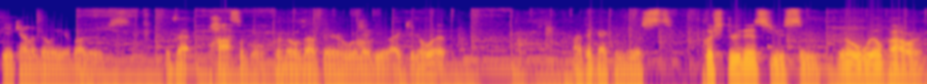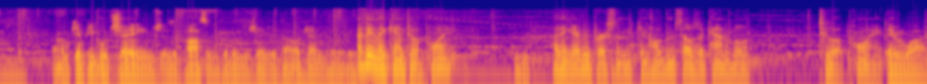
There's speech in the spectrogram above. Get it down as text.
the accountability of others? Is that possible for those out there who are maybe like, you know what? I think I can just push through this, use some good old willpower. Um, can people change? Is it possible for them to change without accountability? I think they can to a point. I think every person can hold themselves accountable to a point. And why?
